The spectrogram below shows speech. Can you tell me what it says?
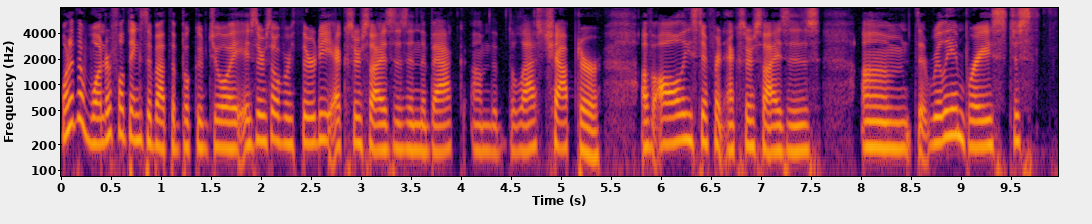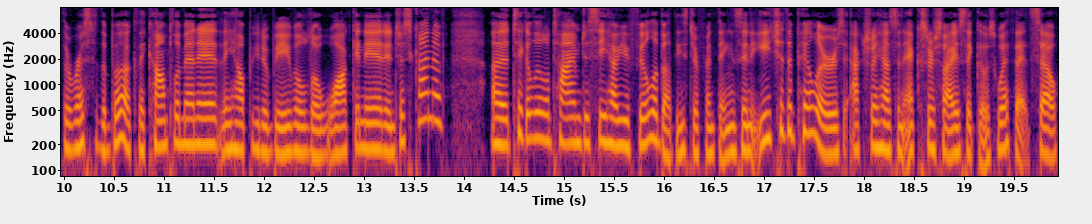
one of the wonderful things about the Book of Joy is there's over 30 exercises in the back, um, the, the last chapter of all these different exercises um, that really embrace just the rest of the book. They complement it. They help you to be able to walk in it and just kind of uh, take a little time to see how you feel about these different things. And each of the pillars actually has an exercise that goes with it. So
